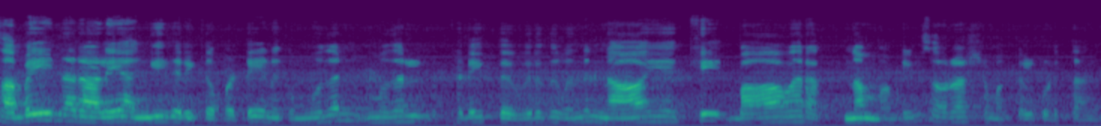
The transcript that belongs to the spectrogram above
சபையினராலேயே அங்கீகரிக்கப்பட்டு எனக்கு முதன் முதல் கிடைத்த விருது வந்து நாயகி பாவரத்னம் அப்படின்னு சௌராஷ்டிர மக்கள் கொடுத்தாங்க.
